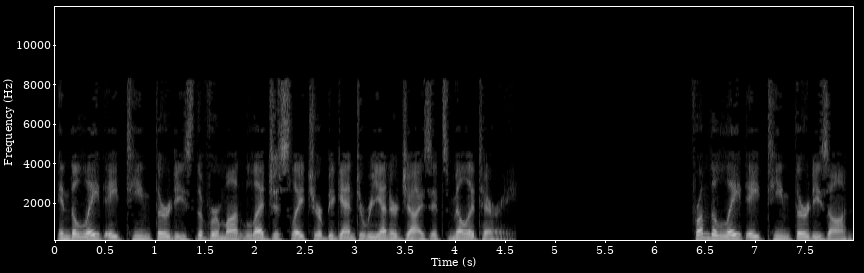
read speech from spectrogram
In the late 1830s the Vermont legislature began to re-energize its military. From the late 1830s on,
